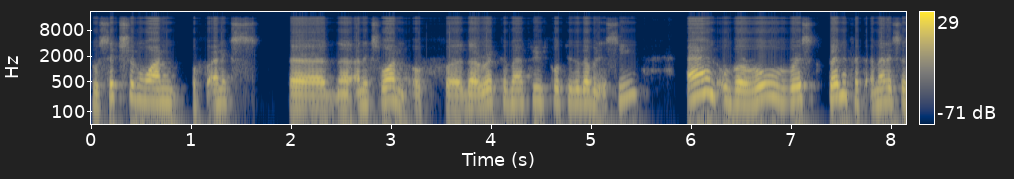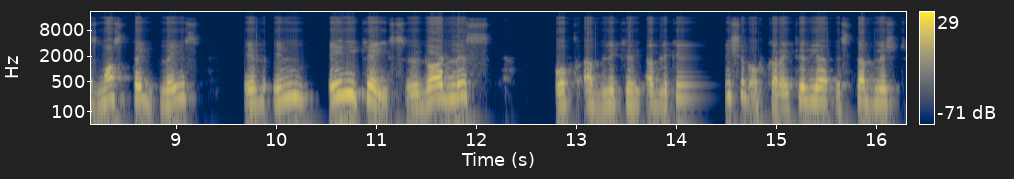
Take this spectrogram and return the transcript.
to section 1 of annex uh, annex 1 of uh, directive 9342 WSC, and overall risk benefit analysis must take place if in any case regardless of applica application of criteria established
